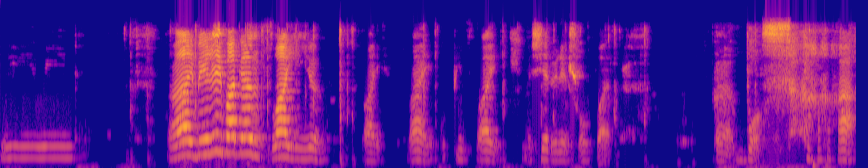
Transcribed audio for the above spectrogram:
Weaving. I believe I can fly. Fly, fly, купи флай на сервере шоупа. Э, босс. Ха-ха-ха.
